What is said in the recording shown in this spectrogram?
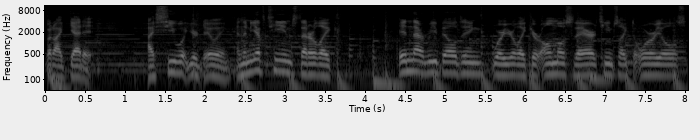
but I get it. I see what you're doing. And then you have teams that are like in that rebuilding where you're like, you're almost there. Teams like the Orioles,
